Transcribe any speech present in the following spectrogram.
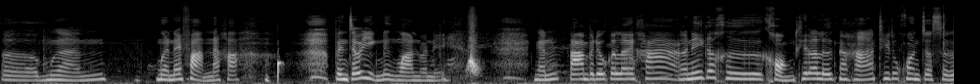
เเหมือนเหมือนในฝันนะคะ เป็นเจ้าหญิงหนึ่งวันวันนี้งั้นตามไปดูกันเลยค่ะและนี่ก็คือของที่ระลึกนะคะ ที่ทุกคนจะซื้อ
